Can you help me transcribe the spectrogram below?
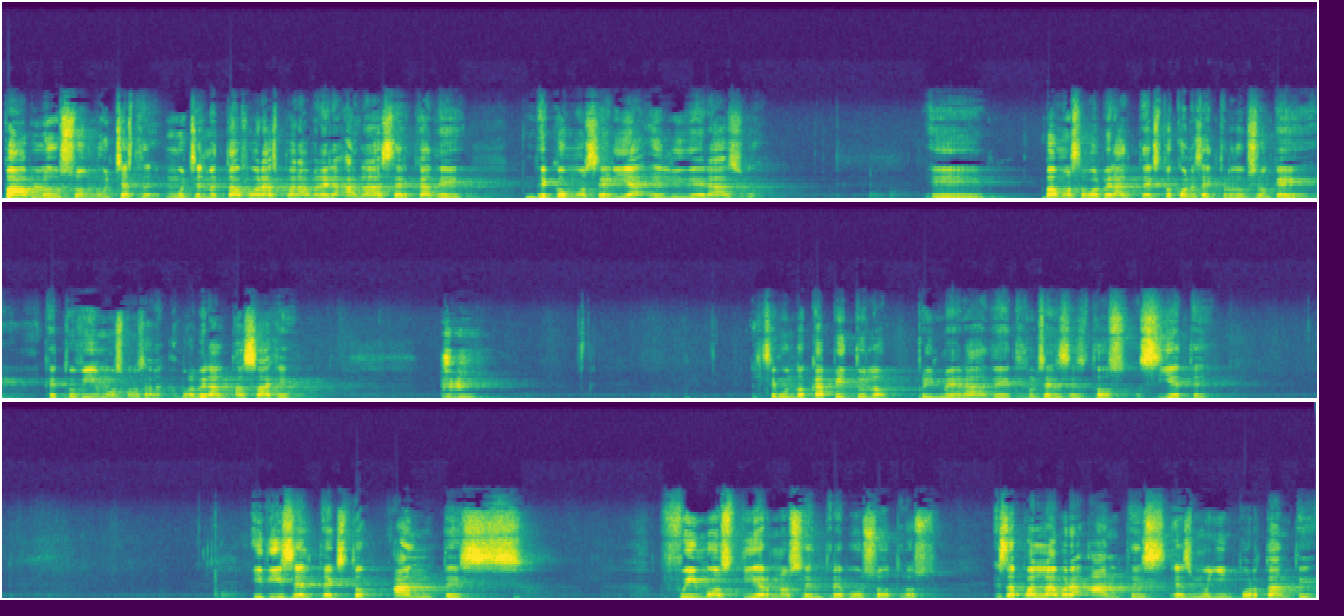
Pablo usó muchas, muchas metáforas para hablar, acerca de, cómo sería el liderazgo. Eh, vamos a volver al texto con esa introducción que, tuvimos, vamos a volver al pasaje. El segundo capítulo, primera de Tesalonicenses 2, 7. Y dice el texto, antes fuimos tiernos entre vosotros. Esa palabra antes es muy importante.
